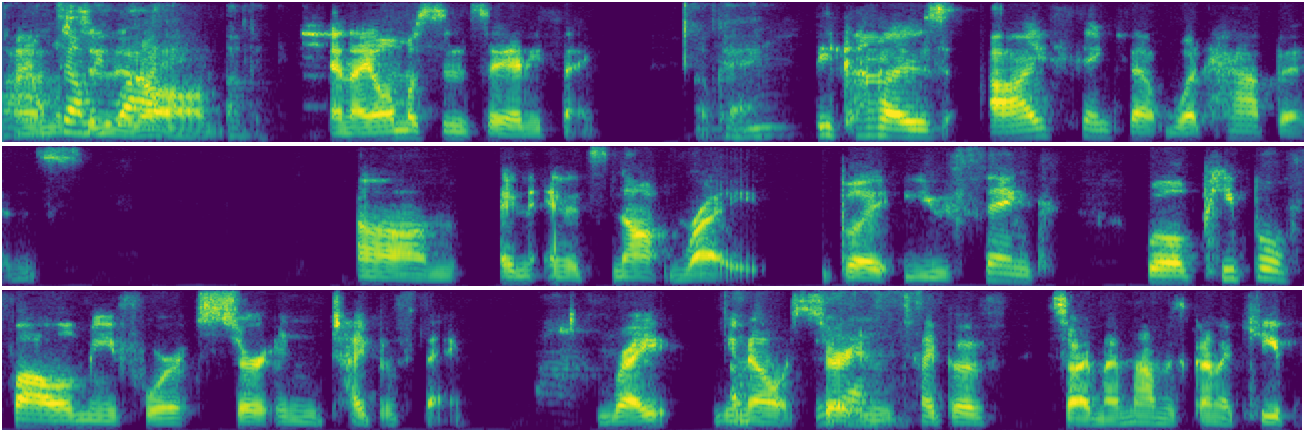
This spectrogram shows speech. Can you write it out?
I Wow. almost Tell me didn't at all. Okay. And I almost didn't say anything. Okay. because I think that what happens, um, and and it's not right, but you think, well, people follow me for certain type of thing, right? You Okay, know, certain yes. type of. Sorry, my mom is gonna keep.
